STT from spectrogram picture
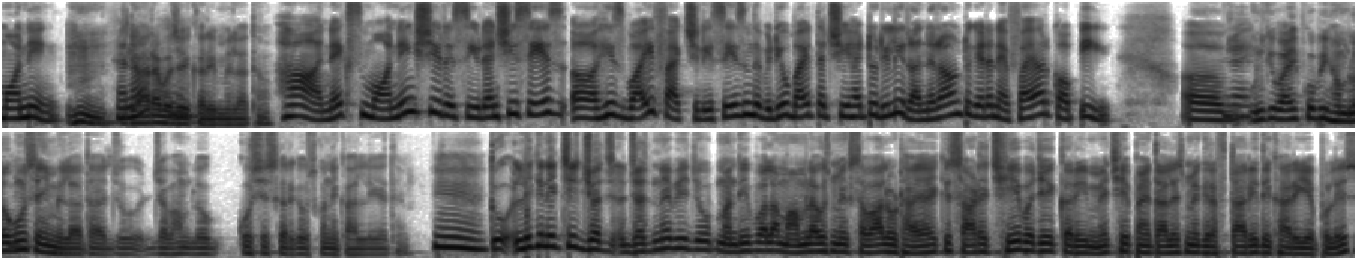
morning. है ना? ग्यारह बजे करीब मिला था Ha, next morning she received, and she says, uh, his wife actually says in the video bite that she had to really run around to get an FIR copy. Uh, Right. उनकी वाइफ को भी हम लोगों से ही मिला था जो जब हम लोग कोशिश करके उसको निकाल लिए थे hmm. तो लेकिन एक चीज़ जज जज ने भी जो मनदीप वाला मामला है, उसमें एक सवाल उठाया है कि साढ़े छः बजे करीब में छः पैंतालीस में गिरफ्तारी दिखा रही है पुलिस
